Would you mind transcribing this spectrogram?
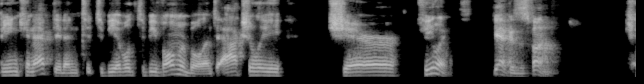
being connected and to, to be able to be vulnerable and to actually share feelings. Yeah, because it's fun.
